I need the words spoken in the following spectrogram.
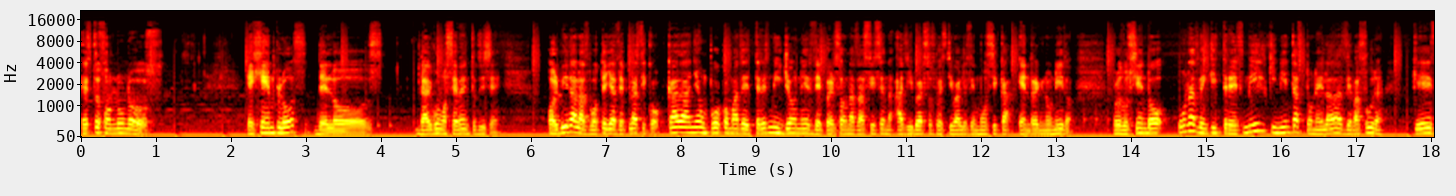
Estos son unos ejemplos de los de algunos eventos, dice. Olvida las botellas de plástico. Cada año un poco más de 3 millones de personas asisten a diversos festivales de música en Reino Unido, produciendo unas 23.500 toneladas de basura, que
